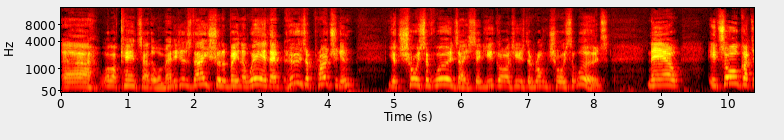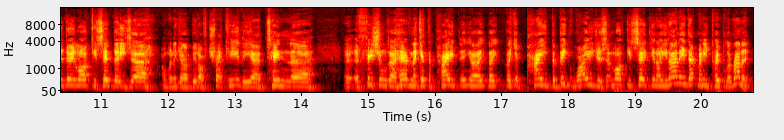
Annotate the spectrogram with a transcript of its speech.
uh, well, I can't say they were managers, they should have been aware that who's approaching them, your choice of words, they said, you guys used the wrong choice of words. Now, it's all got to do, like you said, these, uh, I'm going to go a bit off track here, the uh, 10 uh, uh, officials they have, and they get the paid, you know, they, they get paid the big wages. And like you said, you know, you don't need that many people to run it.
